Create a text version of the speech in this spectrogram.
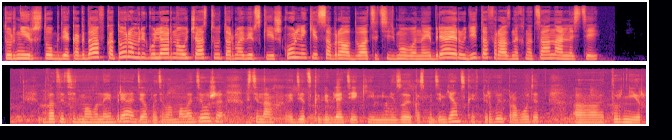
Турнир «Что, где, когда», в котором регулярно участвуют армавирские школьники, собрал 27 ноября эрудитов разных национальностей. 27 ноября отдел по делам молодежи в стенах детской библиотеки имени Зои Космодемьянской впервые проводят э, турнир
